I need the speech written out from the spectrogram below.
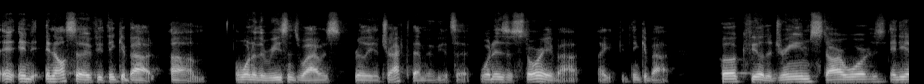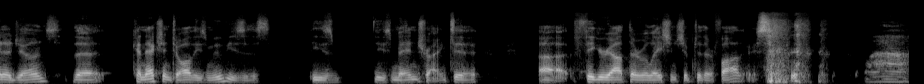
and and also if you think about um, one of the reasons why I was really attracted to that movie, it's a what is a story about? Like if you think about Hook, Field of Dreams, Star Wars, Indiana Jones, the connection to all these movies is these these men trying to uh, figure out their relationship to their fathers. wow.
